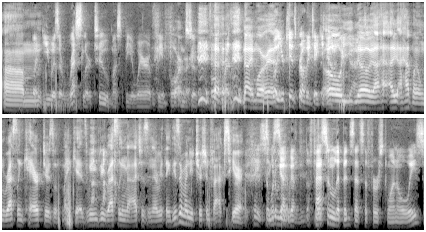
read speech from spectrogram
Um, But you, as a wrestler, too, must be aware of the importance Former. of. not uh, well, your kids probably take you down. Oh, you guys. know, I, I have my own wrestling characters with my kids. We do wrestling matches and everything. These are my nutrition facts here. Okay, so So what do we got? We've got the fats and lipids. That's the first one always,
